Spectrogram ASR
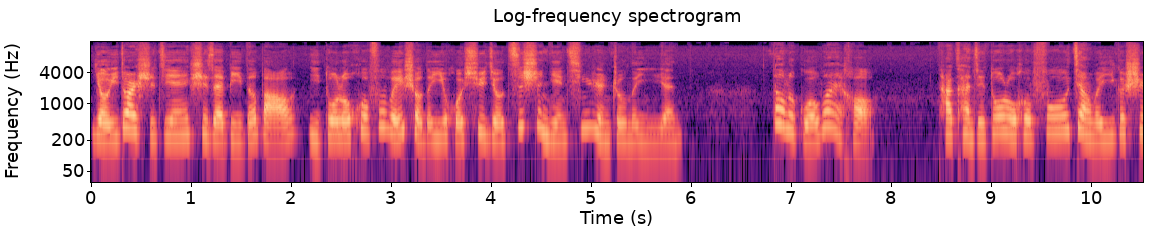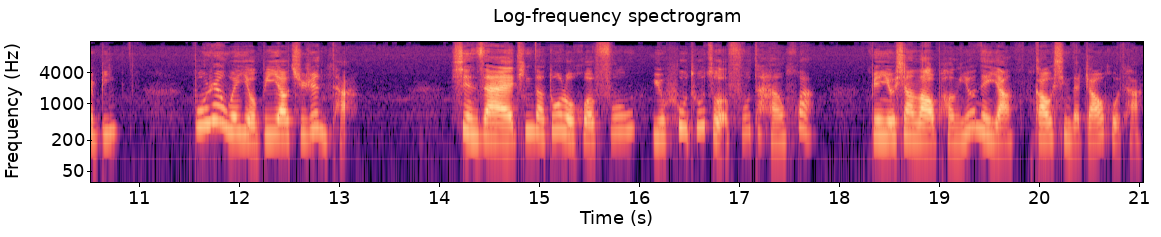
有一段时间是在彼得堡以多洛霍夫为首的一伙酗酒滋事年轻人中的一员。到了国外后，他看见多洛霍夫降为一个士兵，不认为有必要去认他。现在听到多洛霍夫与库图佐夫的谈话，便又像老朋友那样高兴地招呼他：“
